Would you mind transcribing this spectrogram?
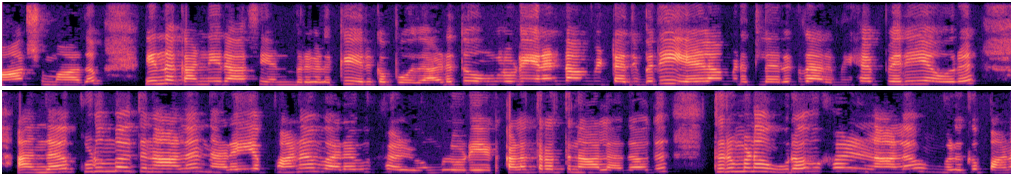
மார்ச் மாதம் இந்த கன்னிராசி என்பர்களுக்கு இருக்க போகுது. அடுத்து உங்களுடைய இரண்டாம் வீட்டு அதிபதி ஏழாம் இடத்துல இருக்கிறாரு. மிகப்பெரிய ஒரு அந்த குடும்பத்தினால நிறைய பண வரவுகள் உங்களுடைய கலத்திரத்தினால அதாவது திருமண உறவுகள்னால உங்களுக்கு பண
